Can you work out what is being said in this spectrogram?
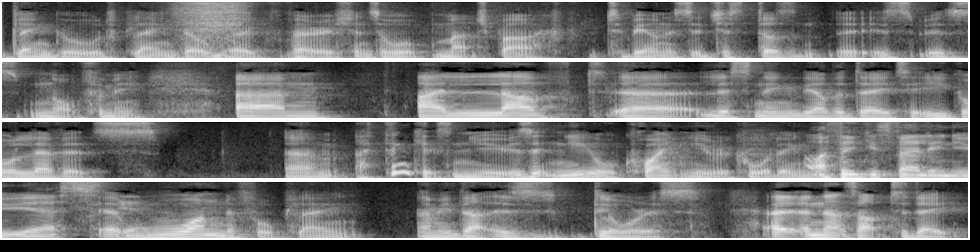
Glenn Gould playing Goldberg variations or much Bach, to be honest. It just doesn't is is not for me. Um, I loved uh, listening the other day to Igor Levit's. Um, I think it's new. Is it new or quite new recording? I think it's fairly new. Yes. Uh, yeah. Wonderful playing. I mean, that is glorious, uh, and that's up to date.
